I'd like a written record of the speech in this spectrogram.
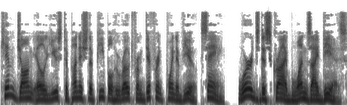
Kim Jong-il used to punish the people who wrote from different point of view, saying, "'Words describe one's ideas'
